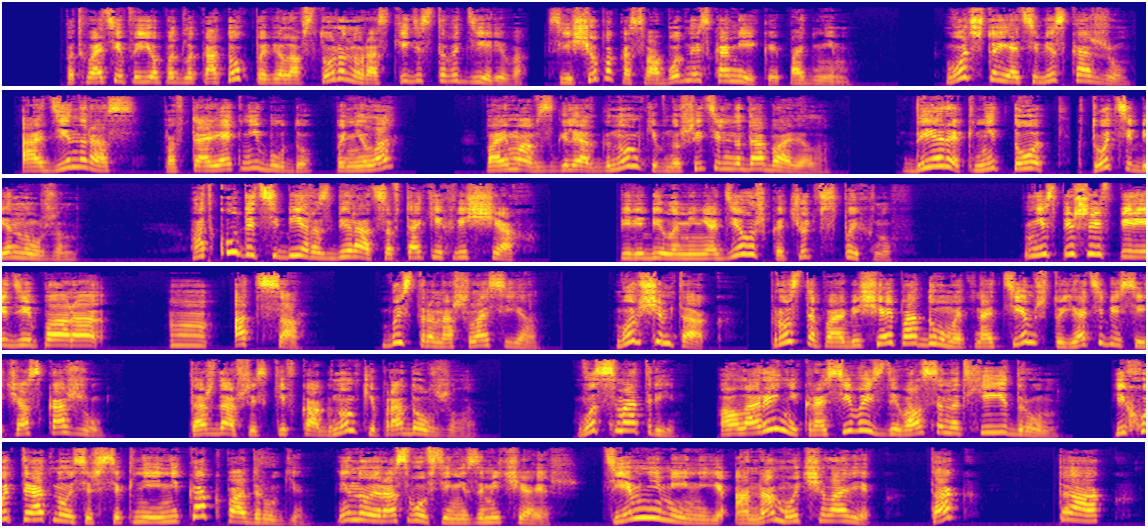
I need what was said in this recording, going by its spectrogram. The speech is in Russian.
Подхватив ее под локоток, повела в сторону раскидистого дерева с еще пока свободной скамейкой под ним. «Вот что я тебе скажу. Один раз. Повторять не буду. Поняла?» Поймав взгляд гномки, внушительно добавила. «Дерек не тот, кто тебе нужен». «Откуда тебе разбираться в таких вещах?» Перебила меня девушка, чуть вспыхнув. «Не спеши впереди, пара... М, отца». Быстро нашлась я. «В общем так, просто пообещай подумать над тем, что я тебе сейчас скажу». Дождавшись кивка гномки, продолжила. «Вот смотри, а Лорен некрасиво издевался над Хиедрун. И хоть ты относишься к ней не как к подруге, иной раз вовсе не замечаешь, тем не менее она мой человек. Так? Так.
